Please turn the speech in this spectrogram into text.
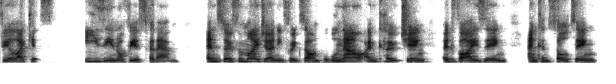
feel like it's easy and obvious for them. And so for my journey, for example, well, now I'm coaching, advising, and consulting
